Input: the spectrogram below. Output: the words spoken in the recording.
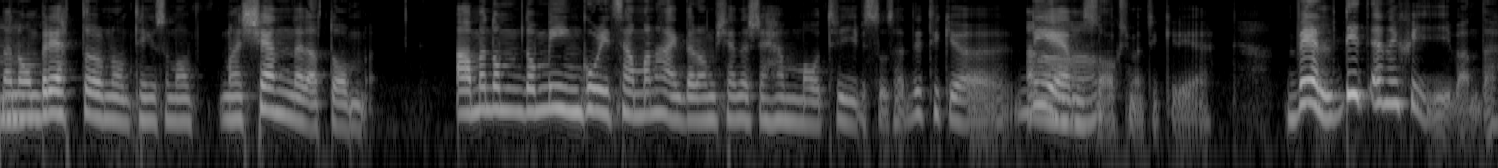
när någon berättar om någonting som man, man känner att de Ja, men de, de ingår i ett sammanhang där de känner sig hemma och trivs. Och så. Det, tycker jag, det är en sak som jag tycker är väldigt energigivande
